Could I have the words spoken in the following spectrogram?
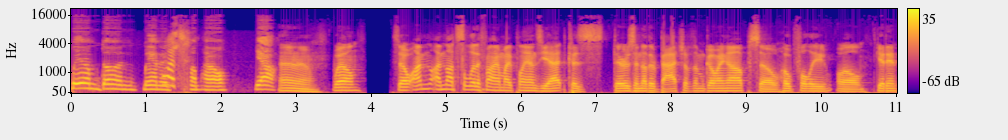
Bam, done. Managed What? somehow. Yeah. I don't know. Well, so I'm I'm not solidifying my plans yet because there's another batch of them going up. So hopefully I'll get in.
